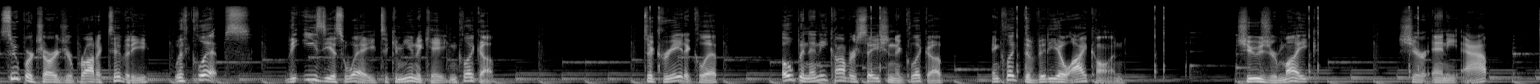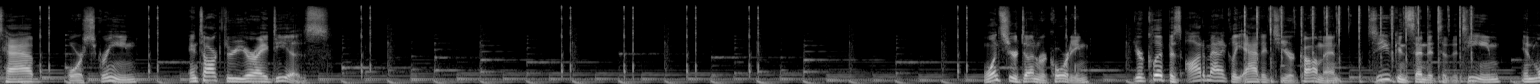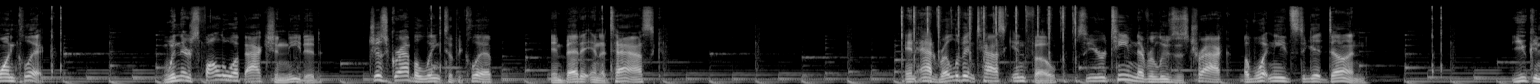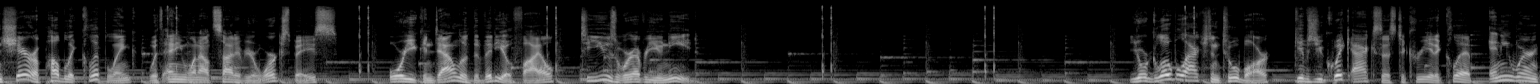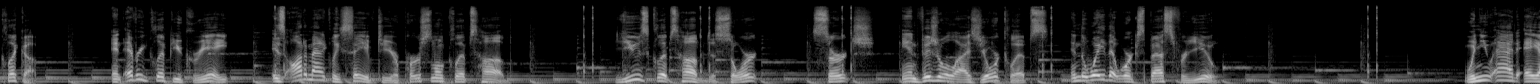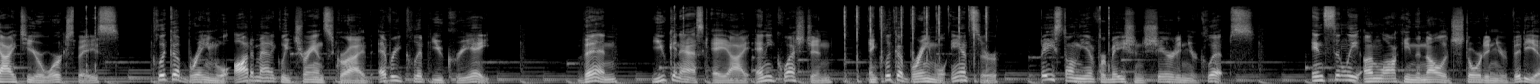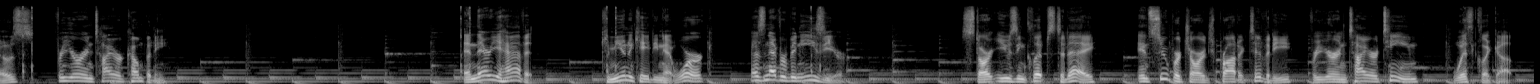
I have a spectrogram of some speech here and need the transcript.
Supercharge your productivity with clips, the easiest way to communicate in ClickUp. To create a clip, open any conversation in ClickUp and click the video icon. Choose your mic, share any app, tab, or screen, and talk through your ideas. Once you're done recording, your clip is automatically added to your comment so you can send it to the team in one click. When there's follow-up action needed, just grab a link to the clip, embed it in a task, and add relevant task info so your team never loses track of what needs to get done. You can share a public clip link with anyone outside of your workspace, or you can download the video file to use wherever you need. Your Global Action toolbar gives you quick access to create a clip anywhere in ClickUp, and every clip you create is automatically saved to your personal Clips Hub. Use Clips Hub to sort, search, and visualize your clips in the way that works best for you. When you add AI to your workspace, ClickUp Brain will automatically transcribe every clip you create. Then, you can ask AI any question, and ClickUp Brain will answer based on the information shared in your clips, instantly unlocking the knowledge stored in your videos for your entire company. And there you have it. Communicating at work has never been easier. Start using clips today and supercharge productivity for your entire team with ClickUp.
